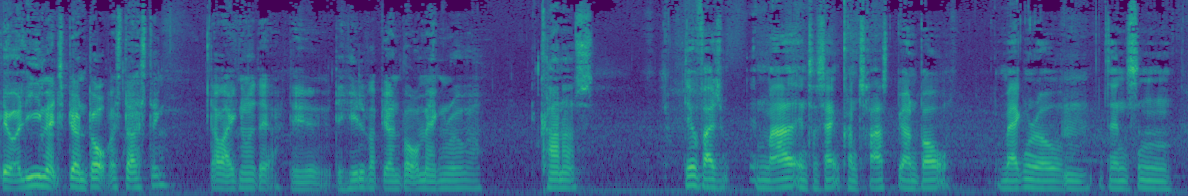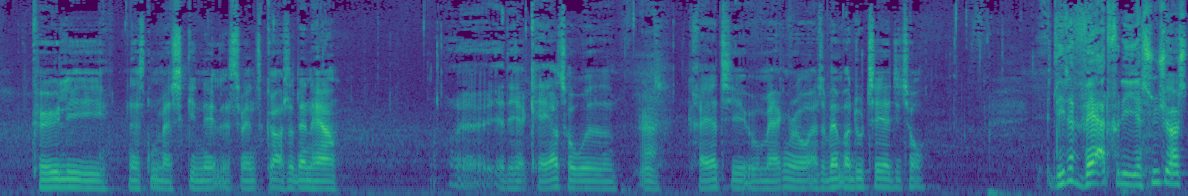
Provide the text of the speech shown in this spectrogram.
Det var lige mens Bjørn Borg var størst, ikke? Der var ikke noget der. Det, det hele var Bjørn Borg, McEnroe og Connors. Det er jo faktisk en meget interessant kontrast, Bjørn Borg, McEnroe, Mm. den sådan kølige, næsten maskinelle svensker, og så den her, øh, ja, det her kaoshovede, Ja. kreative McEnroe. Altså, hvem var du til af de to? Lidt af hvert, fordi jeg synes jo også,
